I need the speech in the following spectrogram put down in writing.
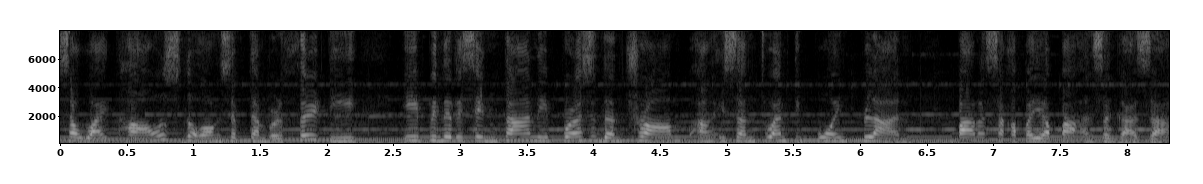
sa White House noong September 30, ipiniresenta ni President Trump ang isang 20-point plan para sa kapayapaan sa Gaza.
